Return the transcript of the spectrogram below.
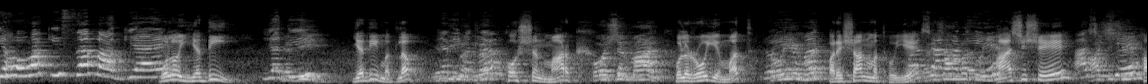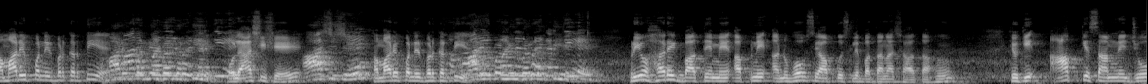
यहोवा की सब आज्ञाएँ बोलो यदि। यदि। यदि मतलब यदि मतलब क्वेश्चन मार्क। क्वेश्चन मार्क। बोलो रोइए मत। रोइए मत। परेशान मत होइए। परेशान मत आशीषें आशीषें हमारे ऊपर निर्भर करती है। हमारे ऊपर निर्भर करती है। बोले आशीषें आशीषें हमारे ऊपर निर्भर करती है। हमारे ऊपर निर्भर करती है। प्रियो हर एक बातें मैं अपने अनुभव से आपको इसलिए बताना चाहता हूँ क्योंकि आपके सामने जो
